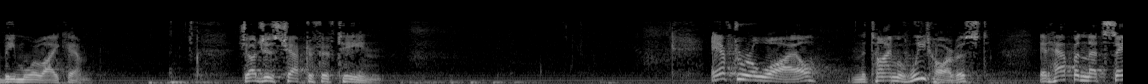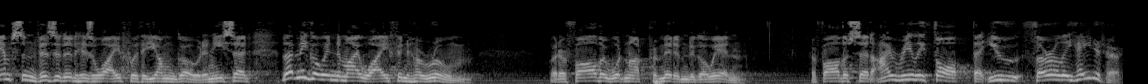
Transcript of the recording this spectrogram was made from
be more like Him. Judges chapter 15. After a while, in the time of wheat harvest, it happened that Samson visited his wife with a young goat, and he said, Let me go into my wife in her room. But her father would not permit him to go in. Her father said, I really thought that you thoroughly hated her.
